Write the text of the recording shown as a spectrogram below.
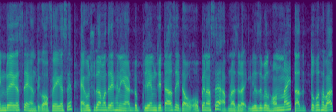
এন্ড হয়ে গেছে, এখান থেকে অফ হয়ে গেছে। এখন শুধু আমাদের এখানে এয়ারড্রপ ক্লেম যেটা আছে এটা ওপেন আছে। আপনারা যারা ইলিজিবল হন নাই, তাদের তো কথা বাদ,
